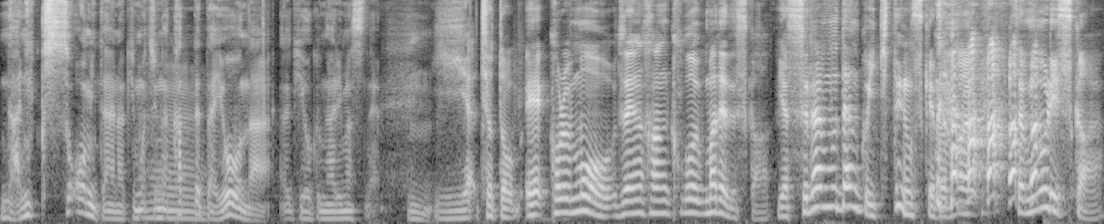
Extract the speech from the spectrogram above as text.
何くそみたいな気持ちが勝ってたような記憶がありますね。うん。いや、ちょっと、え、これもう前半ここまでですか？いや、スラムダンク生きてんすけど、まあ、それ無理っすか？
